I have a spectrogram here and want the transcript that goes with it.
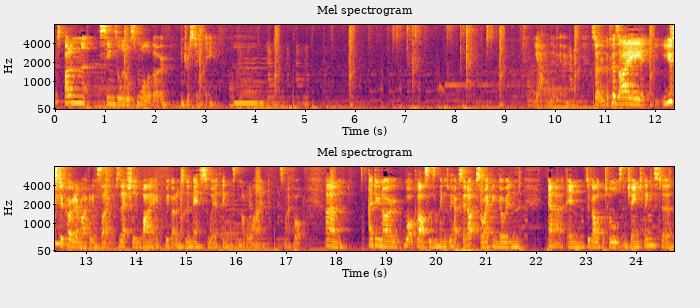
This button seems a little smaller though, interestingly. Um, yeah, there we go. So because I used to code our marketing site, which is actually why we got into the mess where things are not aligned, it's my fault. Um, I do know what classes and things we have set up, so I can go in uh, in developer tools and change things to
